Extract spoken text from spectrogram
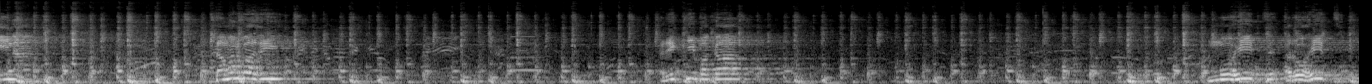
ਕੀ ਨਾ? ਦਮਨ ਬਾਜੀ ਰਿੱਕੀ ਬੱਗਾ। ਮੋਹਿਤ ਰੋਹਿਤ।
